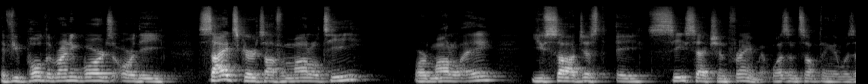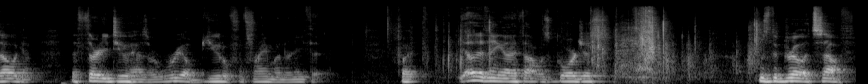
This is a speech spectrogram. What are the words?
If you pulled the running boards or the side skirts off a Model T or Model A, you saw just a C-section frame. It wasn't something that was elegant. The 32 has a real beautiful frame underneath it. But the other thing I thought was gorgeous was the grill itself.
